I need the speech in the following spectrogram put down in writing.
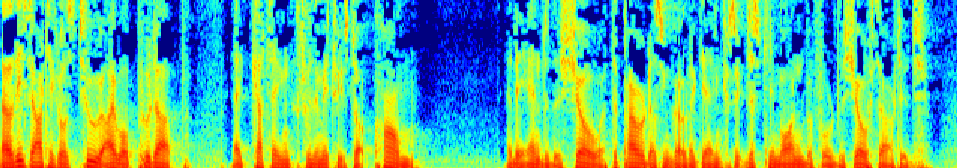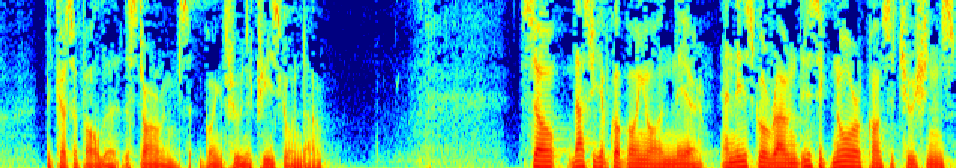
Now these articles too I will put up at cuttingthroughthematrix.com at the end of the show if the power doesn't go out again because it just came on before the show started because of all the, the storms going through and the trees going down. So that's what you've got going on there. And they just go around, they just ignore constitutions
